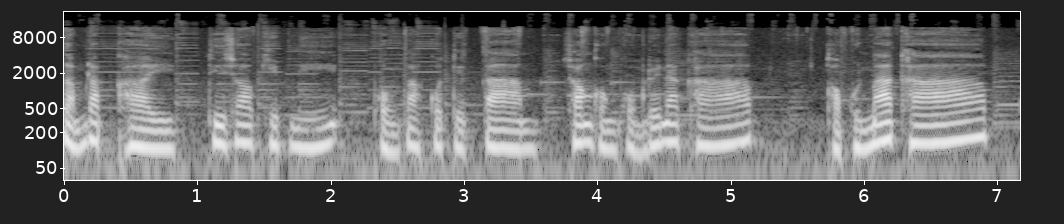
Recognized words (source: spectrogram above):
สำหรับใครที่ชอบคลิปนี้ ผมฝากกดติดตามช่องของผมด้วยนะครับ ขอบคุณมากครับ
